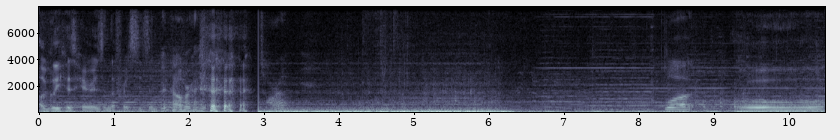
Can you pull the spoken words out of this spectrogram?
ugly his hair is in the first season. I know, right? what? oh.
